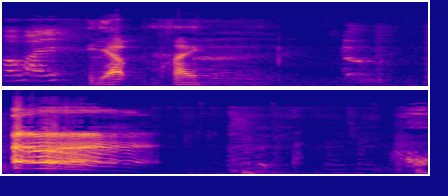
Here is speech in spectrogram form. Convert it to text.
我快啲， Yep，系。 Uh.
